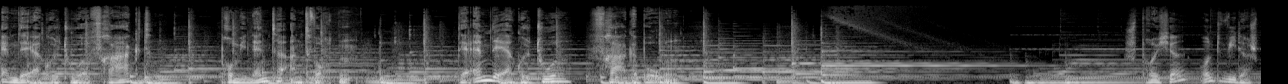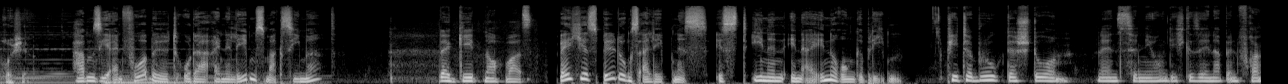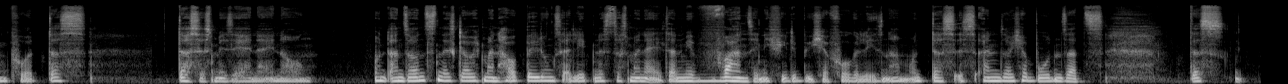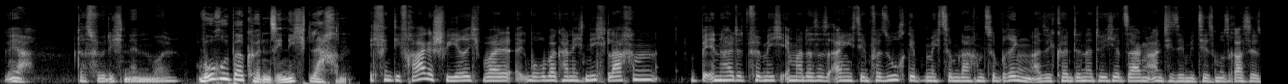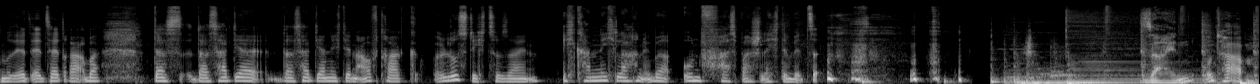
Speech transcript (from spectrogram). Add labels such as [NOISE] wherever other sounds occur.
MDR Kultur fragt, prominente Antworten. Der MDR Kultur Fragebogen. Sprüche und Widersprüche. Haben Sie ein Vorbild oder eine Lebensmaxime? Da geht noch was. Welches Bildungserlebnis ist Ihnen in Erinnerung geblieben? Peter Brook, Der Sturm, eine Inszenierung, die ich gesehen habe in Frankfurt. Das, das ist mir sehr in Erinnerung. Und ansonsten ist, glaube ich, mein Hauptbildungserlebnis, dass meine Eltern mir wahnsinnig viele Bücher vorgelesen haben. Und das ist ein solcher Bodensatz, das, ja, das würde ich nennen wollen. Worüber können Sie nicht lachen? Ich finde die Frage schwierig, weil worüber kann ich nicht lachen? beinhaltet für mich immer, dass es eigentlich den Versuch gibt, mich zum Lachen zu bringen. Also ich könnte natürlich jetzt sagen Antisemitismus, Rassismus etc., aber das, das, hat ja, das hat ja nicht den Auftrag, lustig zu sein. Ich kann nicht lachen über unfassbar schlechte Witze. Sein und haben.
